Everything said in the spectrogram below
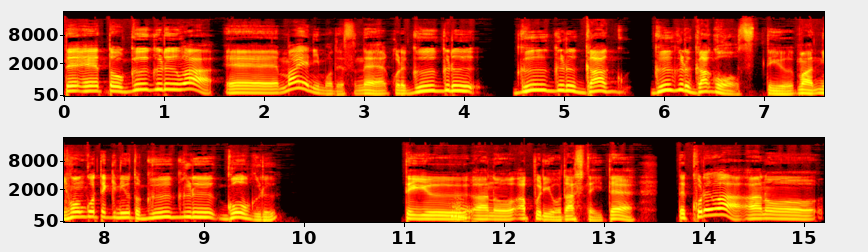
で、えっ、と、Google は、えー前にもですね、これ Google、Google ガ、Google ガゴースっていう、まあ、日本語的に言うと Google ゴーグルっていう、あの、アプリを出していて、で、これは、あの、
